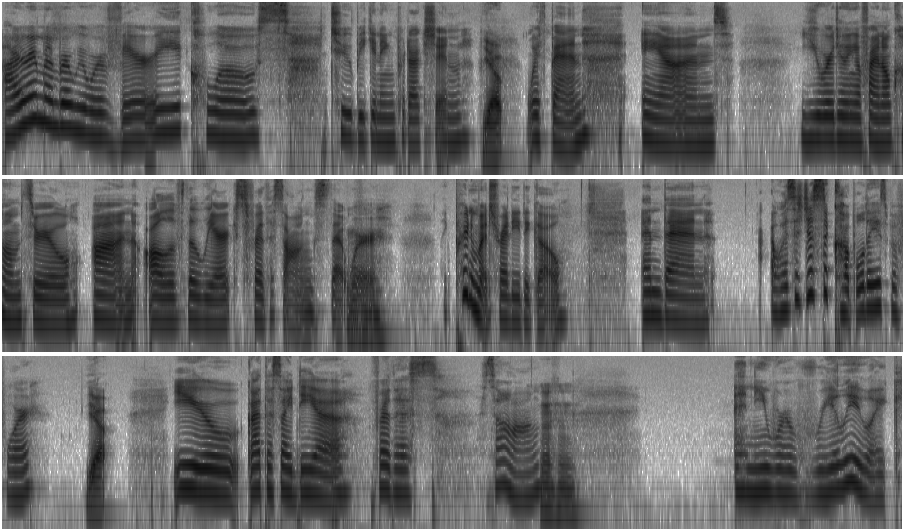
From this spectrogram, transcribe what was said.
I remember we were very close to beginning production yep. with Ben, and you were doing a final comb through on all of the lyrics for the songs that mm-hmm. were like pretty much ready to go. And then was it just a couple days before? Yeah you got this idea for this song mm-hmm. and you were really like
